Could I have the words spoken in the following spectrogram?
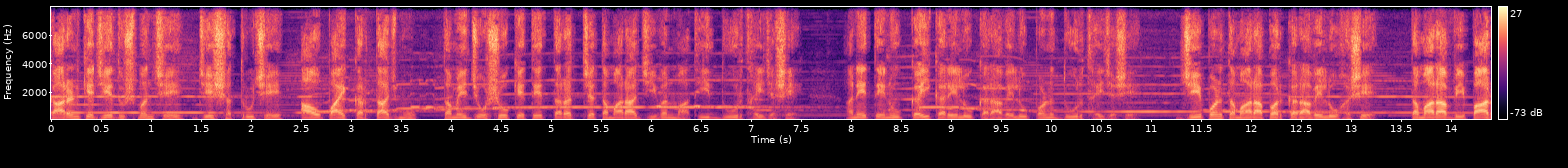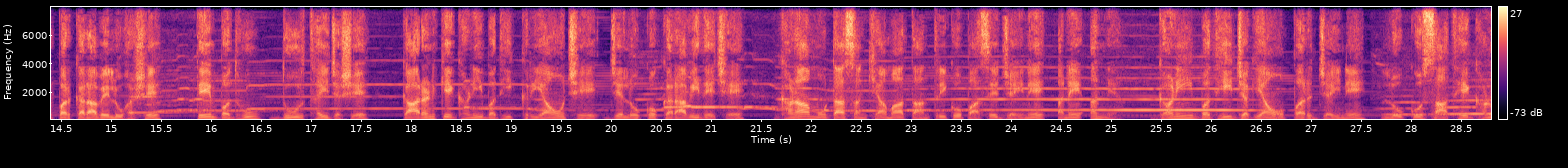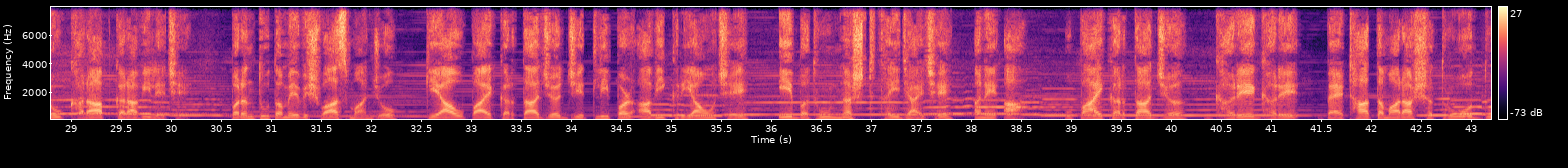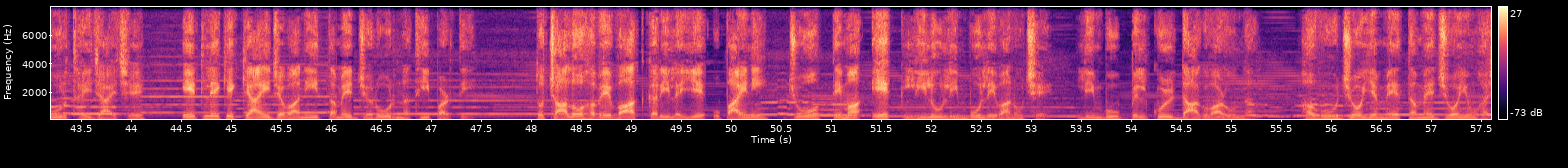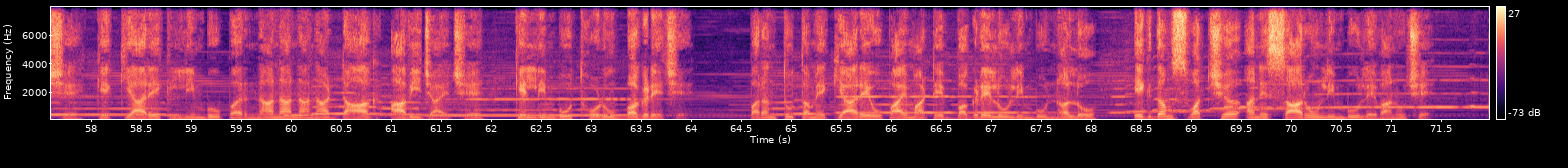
કારણ કે જે દુશ્મન છે, જે શત્રુ છે, આ ઉપાય કરતા જ હું તમે જોશો કે તે તરત જ તમારા જીવનમાંથી દૂર થઈ જશે. અને તેનું કઈ કરેલું કરાવેલું પણ દૂર થઈ જશે. જે પણ તમારા પર કરાવેલું હશે, તમારા વેપાર પર કરાવેલું હશે, તે બધું દૂર થઈ જશે, કારણ કે ઘણી બધી ક્રિયાઓ છે જે લોકો કરાવી દે છે ઘણા મોટા સંખ્યામાં તાંત્રિકો પાસે જઈને અને અન્ય ઘણી બધી જગ્યાઓ પર જઈને લોકો સાથે ઘણું ખરાબ કરાવી લે છે. પરંતુ તમે વિશ્વાસ માનજો કે આ ઉપાય કરતા જ જેટલી પણ આવી ક્રિયાઓ છે, એ બધું નષ્ટ થઈ જાય છે અને આ ઉપાય કરતા જ ઘરે ઘરે બેઠા તમારા શત્રુઓ દૂર થઈ જાય છે, એટલે કે ક્યાંય જવાની તમે જરૂર નથી પડતી. તો ચાલો હવે વાત કરી લઈએ ઉપાયની. જુઓ, તેમાં એક લીલું લીંબુ લેવાનું છે. લીંબુ બિલકુલ ડાઘવાળું ન. હવું જોઈએ, મેં તમે જોયું હશે કે ક્યારેક લીંબુ પર નાના નાના ડાઘ આવી જાય છે કે લીંબુ થોડું બગડે છે. પરંતુ તમે ક્યારે ઉપાય માટે બગડેલું લીંબુ ન લો, એકદમ સ્વચ્છ અને સારું લીંબુ લેવાનું છે.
